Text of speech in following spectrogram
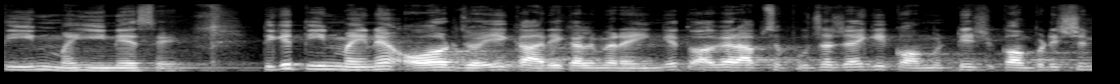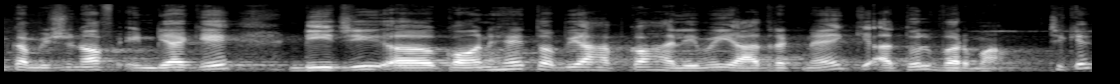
तीन महीने से। ठीक है, तीन महीने और जो है ये कार्यकाल में रहेंगे। तो अगर आपसे पूछा जाए कि कॉम्पिटिशन कमीशन ऑफ़ इंडिया के डीजी कौन है तो अभी आपका हाल ही में याद रखना है कि अतुल वर्मा। ठीक है?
